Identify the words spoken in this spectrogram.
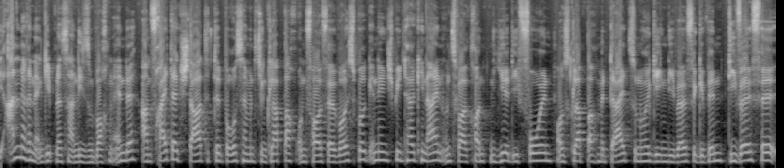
Die anderen Ergebnisse an diesem Wochenende. Am Freitag startete Borussia Mönchengladbach und VfL Wolfsburg in den Spieltag hinein und zwar konnten hier die Fohlen aus Gladbach mit 3 zu 0 gegen die Wölfe gewinnen. Die Wölfe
